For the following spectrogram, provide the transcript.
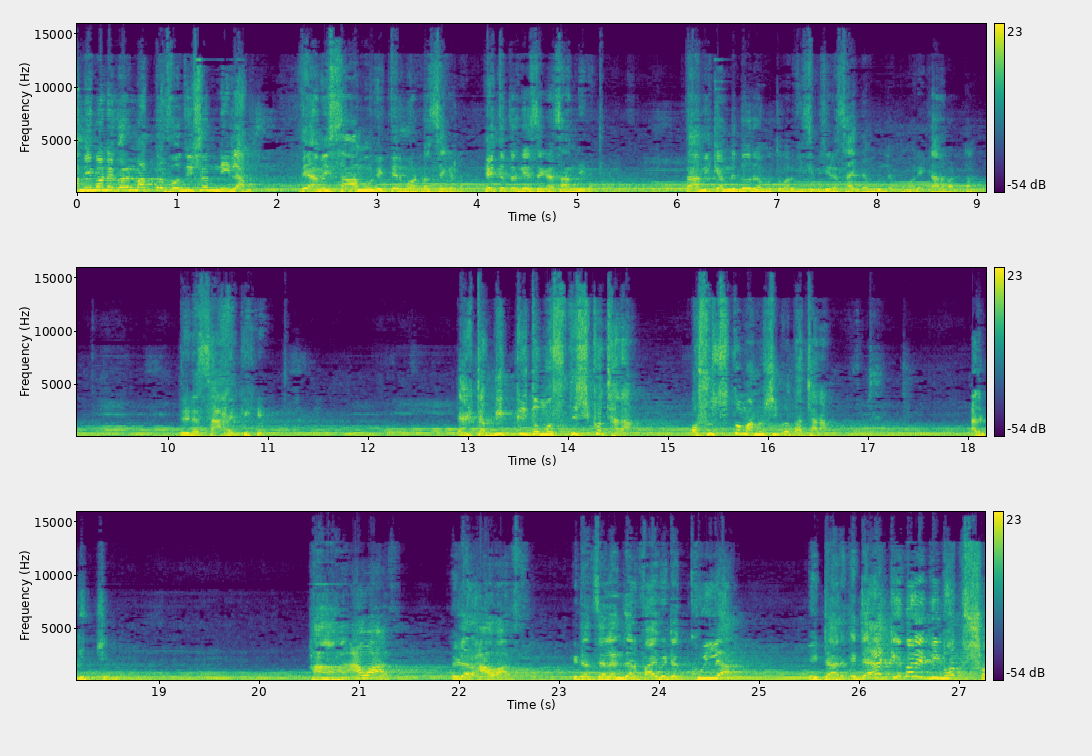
আমি মনে করেন মাত্র পজিশন নিলাম যে আমি সামু হেতের মোটর সাইকেল হেতে তো গেছে গা চান্দিরা। তা আমি কেমনে দৌড়াবো? তোমার ভিসি ভিসিরা সাইতাম বললে তোমার এই কারবারটা? তো এটা সাহে কে একটা বিকৃত মস্তিষ্ক ছাড়া অসুস্থ মানসিকতা ছাড়া আর কিচ্ছু না। হ্যাঁ হ্যাঁ আওয়াজ। এটার আওয়াজ। এটা চ্যালেঞ্জার ফাইভ এটা খুইলা। এটার, এটা একেবারে বিভৎস।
